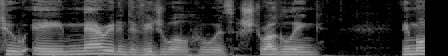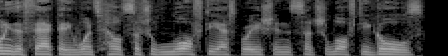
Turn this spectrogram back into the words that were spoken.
to a married individual who was struggling, bemoaning the fact that he once held such lofty aspirations, such lofty goals,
